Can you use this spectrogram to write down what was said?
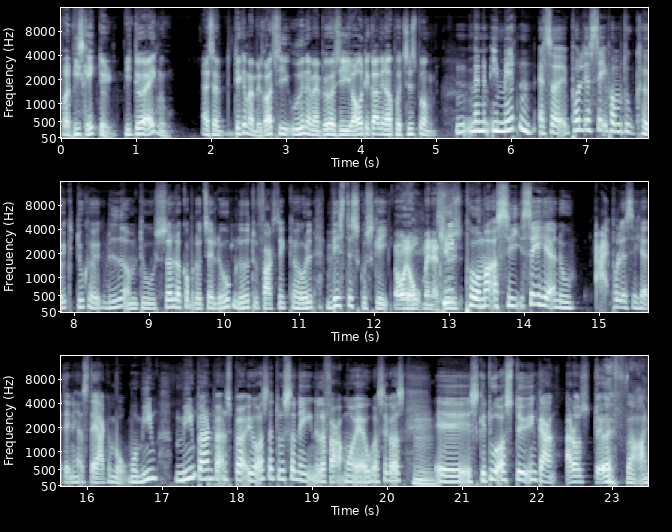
"Prøv at vi skal ikke dø. Vi dør ikke nu. Altså, det kan man vel godt sige, uden at man behøver at sige, åh, det gør vi nok på et tidspunkt. Men i midten, altså prøv lige at se på mig, du kan jo ikke, du kan jo ikke vide, om du, så kommer du til at dem noget, du faktisk ikke kan holde, hvis det skulle ske. Jo, jo, men altså... Kig det- på mig og sig, se her nu. Ej, prøv lige at se her, den her stærke mormor. Mine, mine børnebørn spørger jo også, at du er sådan en, eller farmor er jo også, ikke også? Mm. Øh, skal du også dø en gang? Er du dø for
